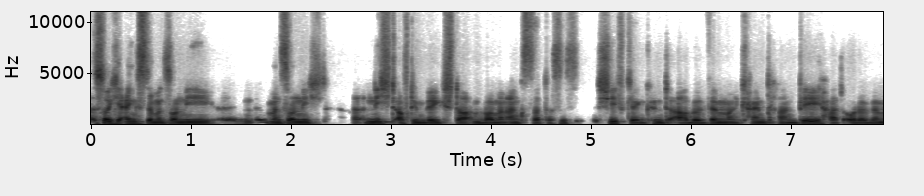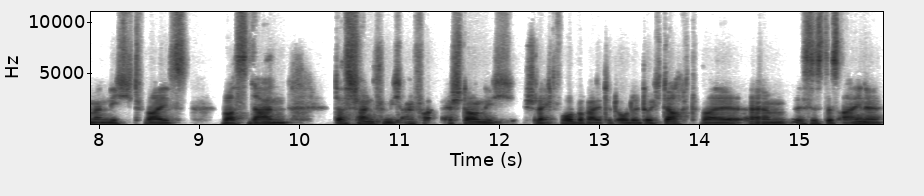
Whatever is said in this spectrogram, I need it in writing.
solche Ängste, man soll nie, man soll nicht, nicht auf dem Weg starten, weil man Angst hat, dass es schiefgehen könnte. Aber wenn man keinen Plan B hat oder wenn man nicht weiß, was dann, das scheint für mich einfach erstaunlich schlecht vorbereitet oder durchdacht, weil ähm, es ist das eine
